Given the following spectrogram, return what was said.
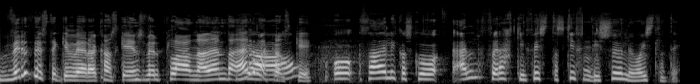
virðist ekki vera kannski eins vel planað en það er það kannski. Já, og það er líka sko, elf er ekki fyrsta skipti mm. í sölu á Íslandi.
